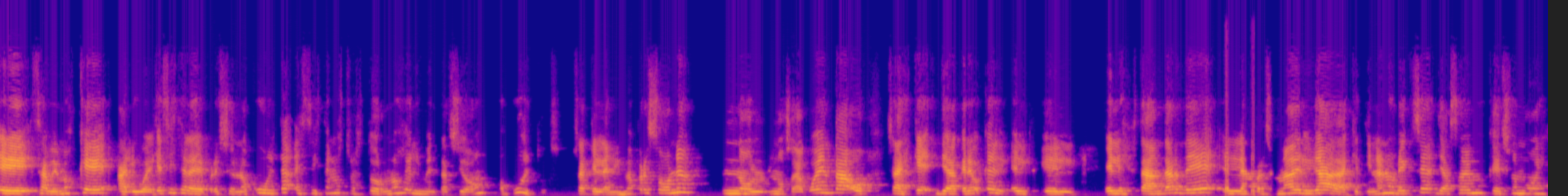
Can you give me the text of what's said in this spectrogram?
eh, sabemos que, al igual que existe la depresión oculta, existen los trastornos de alimentación ocultos. O sea, que la misma persona no, no se da cuenta, o, o, sea, es que ya creo que el, el, el, el, estándar de la persona delgada que tiene anorexia, ya sabemos que eso no es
